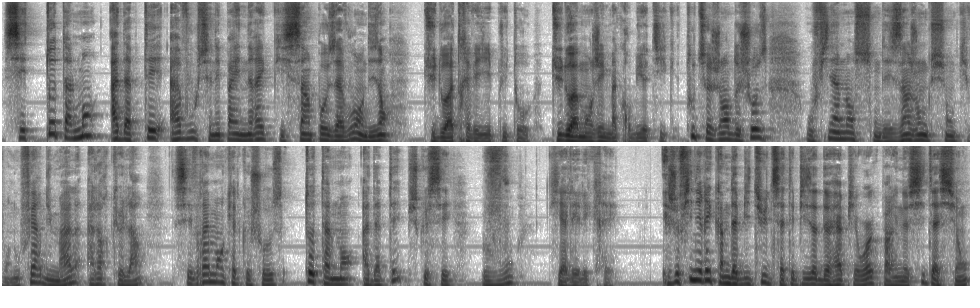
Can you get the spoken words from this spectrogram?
c'est totalement adapté à vous. Ce n'est pas une règle qui s'impose à vous en disant tu dois te réveiller plus tôt, tu dois manger une macrobiotique, tout ce genre de choses où finalement ce sont des injonctions qui vont nous faire du mal, alors que là, c'est vraiment quelque chose totalement adapté puisque c'est vous qui allez les créer. Et je finirai comme d'habitude cet épisode de Happy Work par une citation.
